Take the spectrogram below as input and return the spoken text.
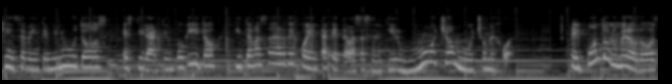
15, 20 minutos, estirarte un poquito y te vas a dar de cuenta que te vas a sentir mucho, mucho mejor. El punto número dos,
